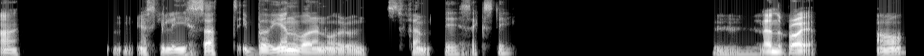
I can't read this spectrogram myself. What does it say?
Nej. Mm, Jag skulle gissa att i början var det nog runt 50-60. Mm, Det är ändå bra ju. ja,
